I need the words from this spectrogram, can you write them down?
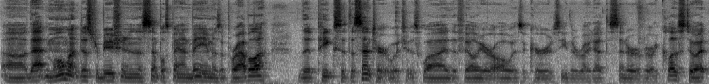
Uh, that moment distribution in this simple span beam is a parabola that peaks at the center, which is why the failure always occurs either right at the center or very close to it.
